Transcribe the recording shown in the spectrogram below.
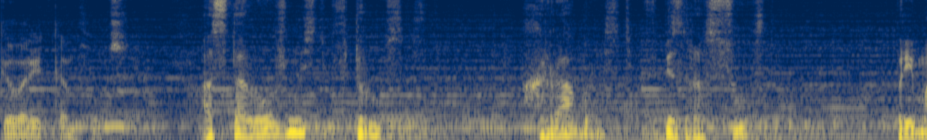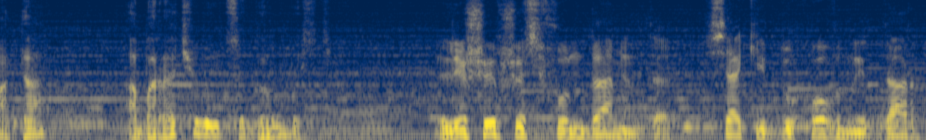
говорит Конфуций. Осторожность в трусость, храбрость в безрассудство, прямота оборачивается грубостью. Лишившись фундамента, всякий духовный дар –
